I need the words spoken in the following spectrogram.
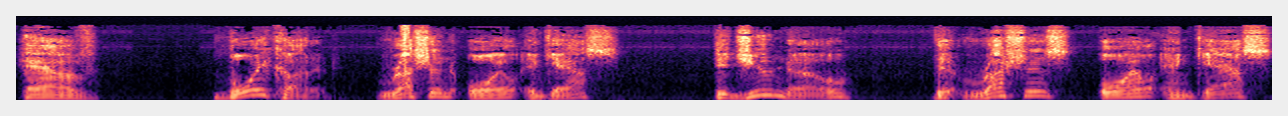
have boycotted Russian oil and gas, did you know that Russia's oil and gas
